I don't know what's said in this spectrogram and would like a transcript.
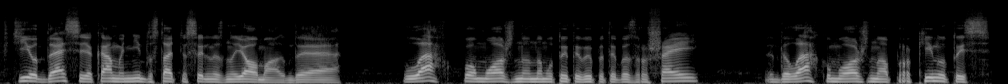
в тій Одесі, яка мені достатньо сильно знайома, де легко можна намутити випити без грошей, де легко можна прокинутись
